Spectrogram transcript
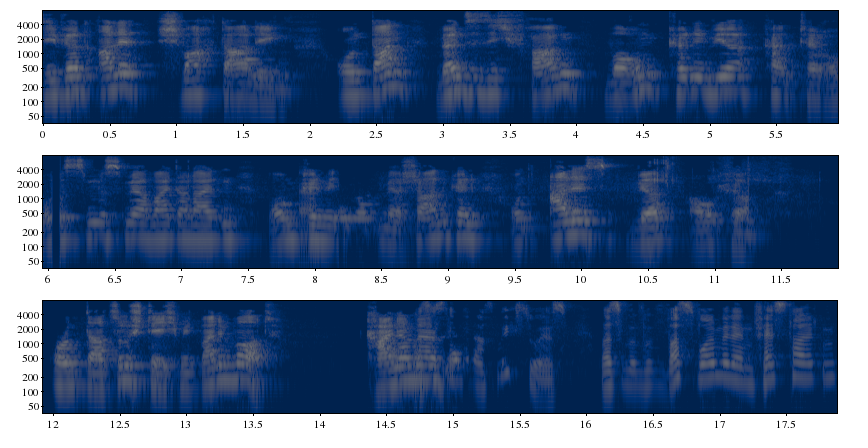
Die werden alle schwach darlegen. Und dann werden sie sich fragen, warum können wir keinen Terrorismus mehr weiterleiten, warum können wir niemandem mehr schaden können und alles wird aufhören. Und dazu stehe ich mit meinem Wort. Keiner was mehr. Ist denn, das nicht so ist? Was, was wollen wir denn festhalten?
